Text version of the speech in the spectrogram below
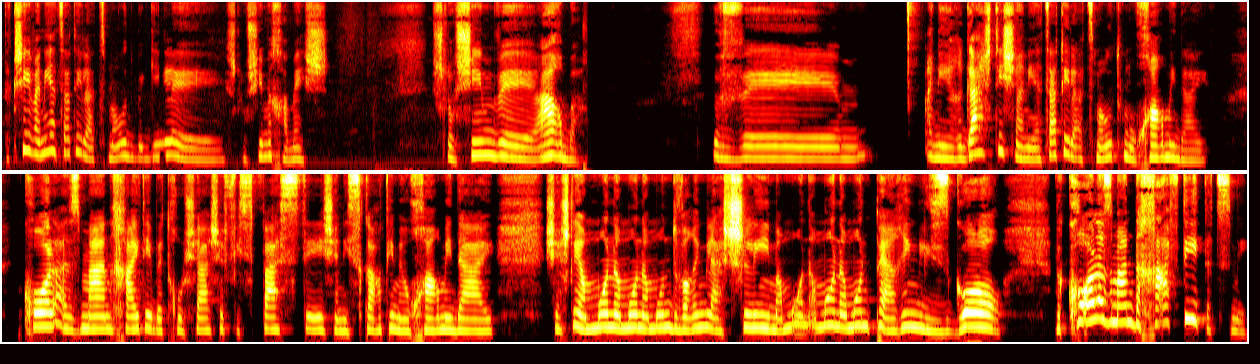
תקשיב, אני יצאתי לעצמאות בגיל אה, 35, 34, ואני הרגשתי שאני יצאתי לעצמאות מאוחר מדי. כל הזמן חייתי בתחושה שפספסתי, שנזכרתי מאוחר מדי, שיש לי המון המון המון דברים להשלים, המון המון המון פערים לסגור, וכל הזמן דחפתי את עצמי.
